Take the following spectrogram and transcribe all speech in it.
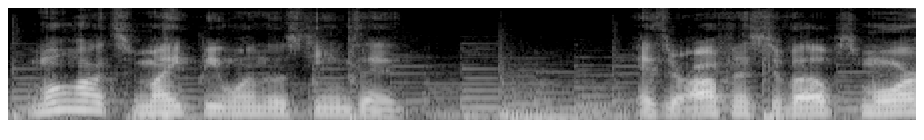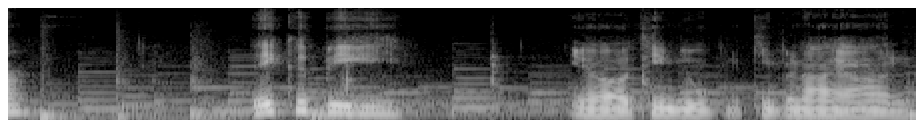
the Mohawks might be one of those teams that, as their offense develops more, they could be, you know, a team to keep an eye on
